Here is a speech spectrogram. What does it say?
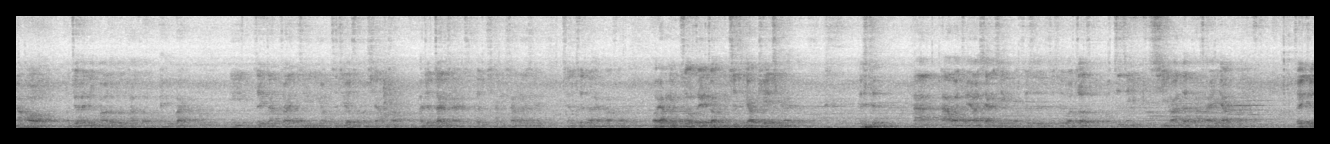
然后我就很礼貌的问他说：“哎，五百，你这张专辑你有自己有什么想法？”他就站起来指着墙上那些陈升的海报说：“我要你做这种你自己要贴起来的。”就是他他完全要相信我，我做我自己喜欢的他才要，所以就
